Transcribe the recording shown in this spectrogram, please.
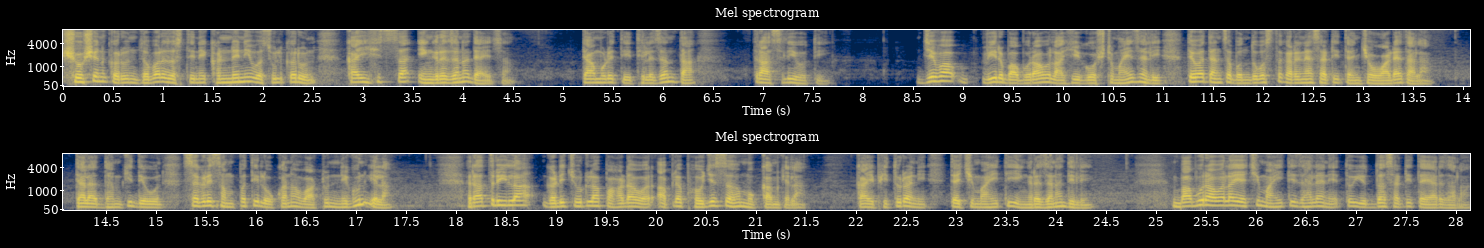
शोषण करून जबरदस्तीने खंडणी वसूल करून काही हिस्सा इंग्रजांना द्यायचा. त्यामुळे तेथील जनता त्रासली होती. जेव्हा वीर बाबूरावला ही गोष्ट माहीत झाली तेव्हा त्यांचा बंदोबस्त करण्यासाठी त्यांच्या वाड्यात आला. त्याला धमकी देऊन सगळी संपत्ती लोकांना वाटून निघून गेला. रात्रीला गडीचूरला पहाडावर आपल्या फौजेसह मुक्काम केला. काही फितुरांनी त्याची माहिती इंग्रजांना दिली. बाबूरावाला याची माहिती झाल्याने तो युद्धासाठी तयार झाला.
